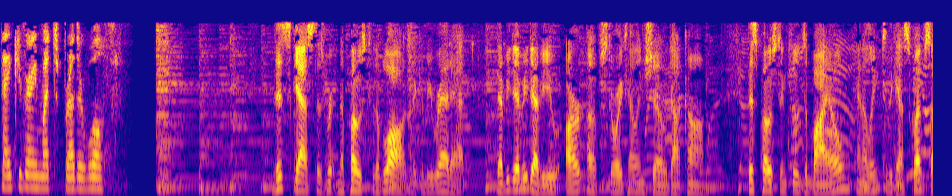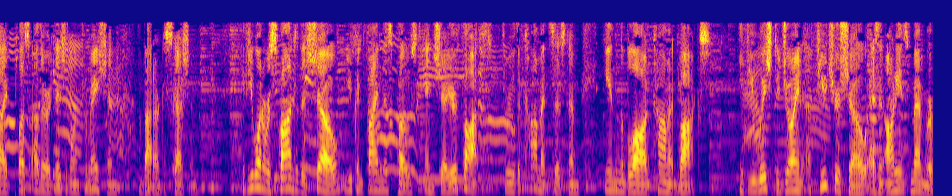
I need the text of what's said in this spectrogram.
Thank you very much, Brother Wolf. This guest has written a post for the blog that can be read at www.artofstorytellingshow.com. This post includes a bio and a link to the guest's website, plus other additional information about our discussion. If you want to respond to this show, you can find this post and share your thoughts through the comment system in the blog comment box. If you wish to join a future show as an audience member,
